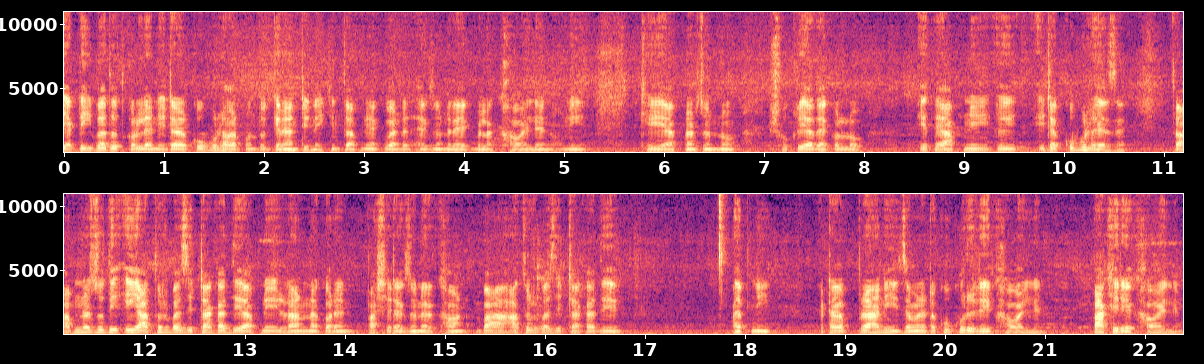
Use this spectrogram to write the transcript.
একটা ইবাদত করলেন এটার কবুল হওয়ার পর্যন্ত গ্যারান্টি নেই। কিন্তু আপনি একবার, একজনের একবেলা খাওয়াইলেন, উনি খেয়ে আপনার জন্য শুক্রিয়া আদায় করল। এতে আপনি এটা কবুল হয়ে যায়। তো আপনার যদি এই আতশবাজির টাকা দিয়ে আপনি রান্না করেন, পাশের একজনের খাওয়ান বা আতশবাজির টাকা দিয়ে আপনি একটা প্রাণী, যেমন একটা কুকুরের খাওয়াইলেন পাখিরে খাওয়াইলেন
